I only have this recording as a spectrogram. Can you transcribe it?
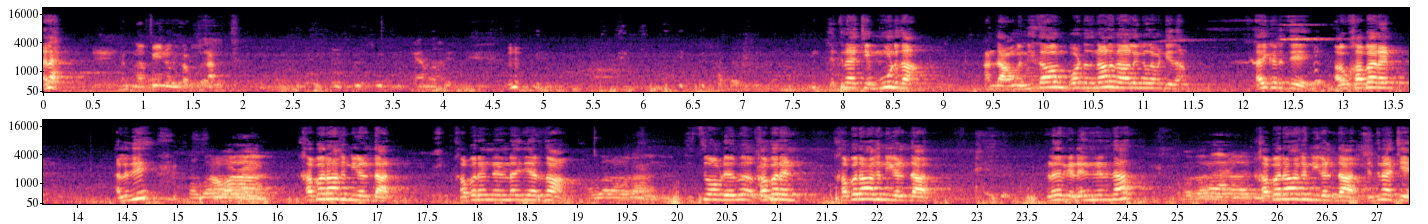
அல்ல நபீனுல் எத்தனாச்சு? மூணு தான் அந்த அவங்க நிதாவும் போட்டதுனால நாலுங்கள வேண்டியதான் அதுக்கடுத்து அவ் ஹபரன் அல்லது? ஹபராக நிகழ்ந்தார் ஹபரன் என்ன அர்த்தம் அப்படி அர்த்தம் ஹபரன் ஹபராக நிகழ்ந்தார் எழுதற்கு என்ன இருந்தால் கபராக நிகழ்ந்தார் எத்தனாச்சு?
